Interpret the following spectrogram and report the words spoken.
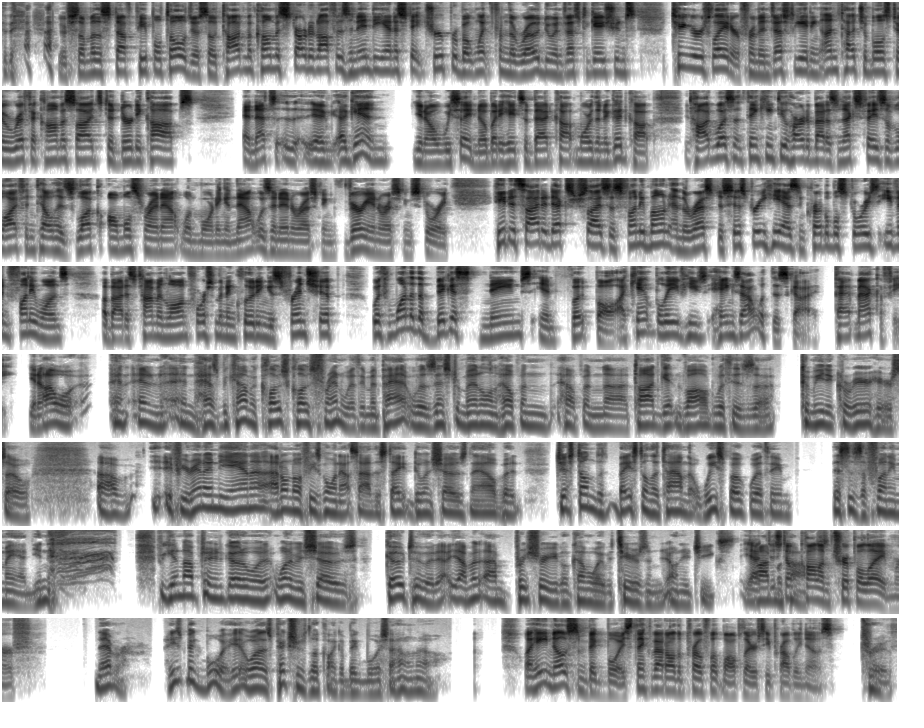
there's some of the stuff people told you. So Todd McComas started off as an Indiana State Trooper, but went from the road to investigations two years later, from investigating untouchables to horrific homicides to dirty cops. And that's uh, again you know, we say nobody hates a bad cop more than a good cop. Todd wasn't thinking too hard about his next phase of life until his luck almost ran out one morning. And that was an interesting, very interesting story. He decided to exercise his funny bone, and the rest is history. He has incredible stories, even funny ones, about his time in law enforcement, including his friendship with one of the biggest names in football. I can't believe he hangs out with this guy, Pat McAfee. You know, and and and has become a close close friend with him. And Pat was instrumental in helping helping uh, Todd get involved with his uh, comedic career here. So. Uh, if you're in Indiana, I don't know if he's going outside the state doing shows now, but just on the based on the time that we spoke with him, this is a funny man. You know, if you get an opportunity to go to one of his shows, go to it. I, am I'm pretty sure you're going to come away with tears in, on your cheeks. Yeah, Todd just McComas. don't call him Triple A, Murph. Never. He's a big boy. Well, his pictures look like a big boy, so I don't know. Well, he knows some big boys. Think about all the pro football players he probably knows. True.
